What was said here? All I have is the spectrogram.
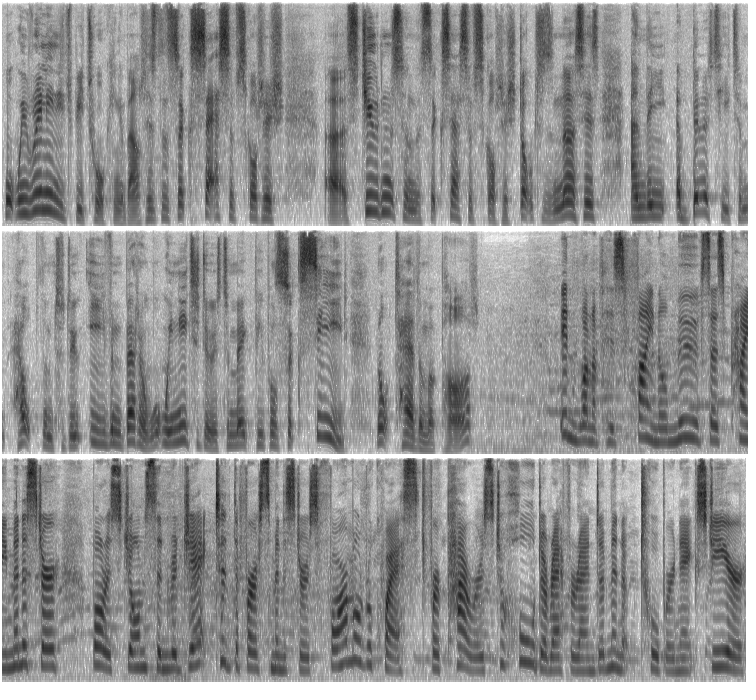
What we really need to be talking about is the success of Scottish uh, students and the success of Scottish doctors and nurses and the ability to help them to do even better. What we need to do is to make people succeed, not tear them apart. In one of his final moves as Prime Minister, Boris Johnson rejected the First Minister's formal request for powers to hold a referendum in October next year,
